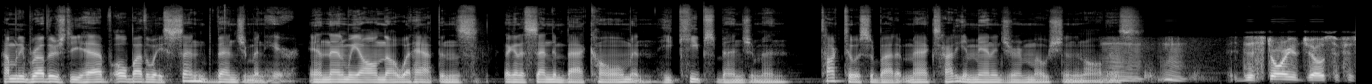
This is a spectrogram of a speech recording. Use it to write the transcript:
how many brothers do you have? Oh, by the way, send Benjamin here. And then we all know what happens. They're going to send him back home, and he keeps Benjamin. Talk to us about it, Max. How do you manage your emotion and all this? Mm-hmm. The story of Joseph is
